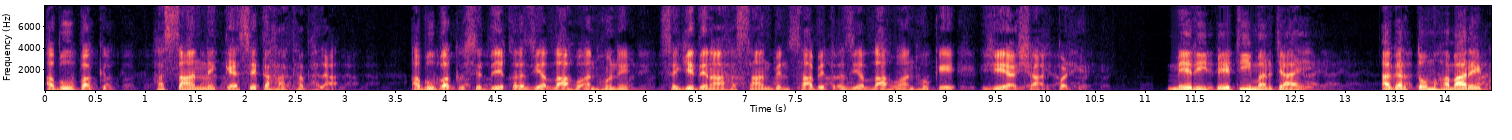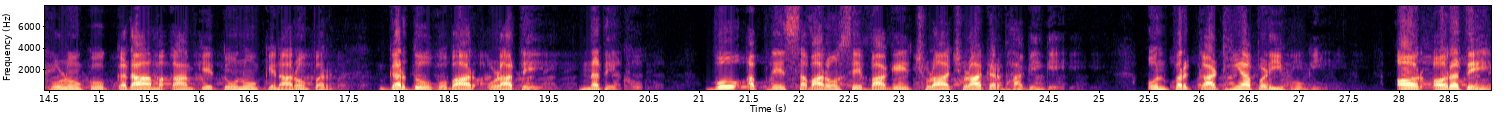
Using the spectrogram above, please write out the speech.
ابو بکر، حسان نے کیسے کہا تھا بھلا؟ ابو بکر صدیق رضی اللہ عنہ نے سیدنا حسان بن ثابت رضی اللہ عنہ کے یہ اشار پڑھے۔ میری بیٹی مر جائے اگر تم ہمارے گھوڑوں کو کدا مقام کے دونوں کناروں پر گرد و غبار اڑاتے نہ دیکھو۔ وہ اپنے سواروں سے باغیں چھڑا چھڑا کر بھاگیں گے۔ ان پر کاٹیاں پڑی ہوں گی۔ اور عورتیں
